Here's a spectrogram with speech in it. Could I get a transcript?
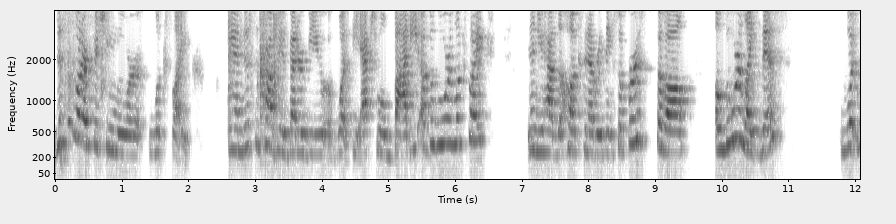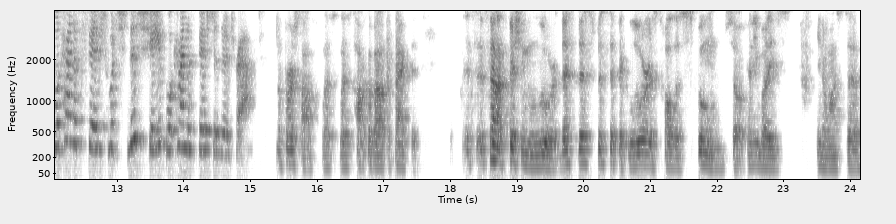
this is what our fishing lure looks like, and this is probably a better view of what the actual body of the lure looks like. Then you have the hooks and everything. So first of all, a lure like this, what what kind of fish? Which this shape? What kind of fish does it attract? Well, First off, let's let's talk about the fact that it's it's not a fishing lure. This this specific lure is called a spoon. So if anybody's you know wants to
